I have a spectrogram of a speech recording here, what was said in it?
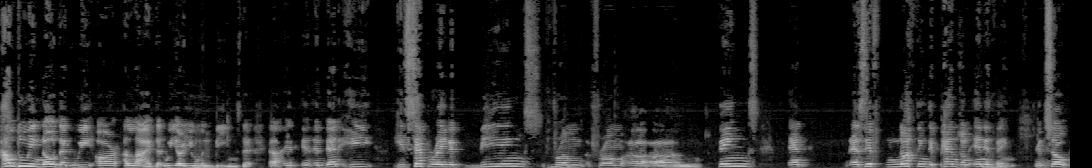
How do we know that we are alive, that we are human beings? That uh, and, and, and then he he separated beings from from uh, um, things, and as if nothing depends on anything. And so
